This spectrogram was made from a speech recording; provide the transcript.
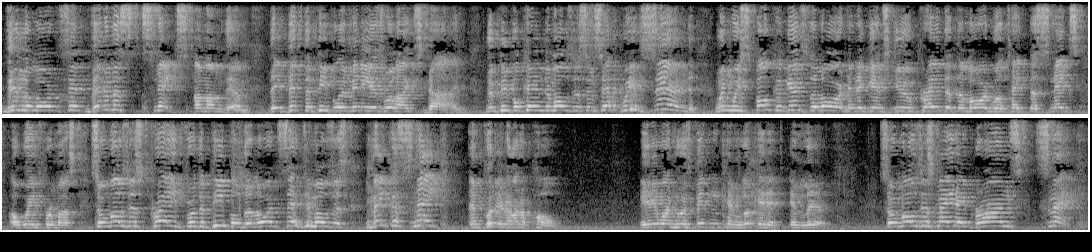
Then the Lord sent venomous snakes among them. They bit the people, and many Israelites died. The people came to Moses and said, We have sinned when we spoke against the Lord and against you. Pray that the Lord will take the snakes away from us. So Moses prayed for the people. The Lord said to Moses, Make a snake and put it on a pole. Anyone who is bitten can look at it and live. So Moses made a bronze snake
